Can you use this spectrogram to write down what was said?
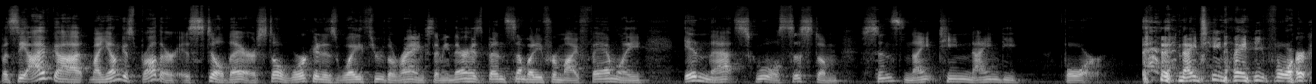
But see, I've got my youngest brother is still there, still working his way through the ranks. I mean, there has been somebody from my family in that school system since 1994. 1994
